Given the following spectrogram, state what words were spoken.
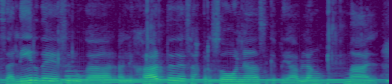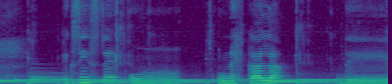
salir de ese lugar, alejarte de esas personas que te hablan mal. Existe una escala de,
